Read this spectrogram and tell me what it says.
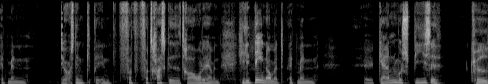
at man... Det er også en, en for, fortrasket traver, det her, men hele ideen om, at, at man øh, gerne må spise kød,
